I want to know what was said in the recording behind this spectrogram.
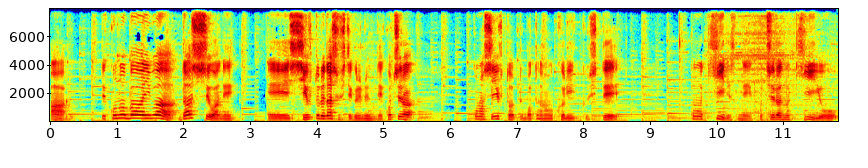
た。R。で、この場合は、ダッシュはね、えー、シフトでダッシュしてくれるんで、こちら、このシフトってボタンをクリックして、このキーですね、こちらのキーを、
